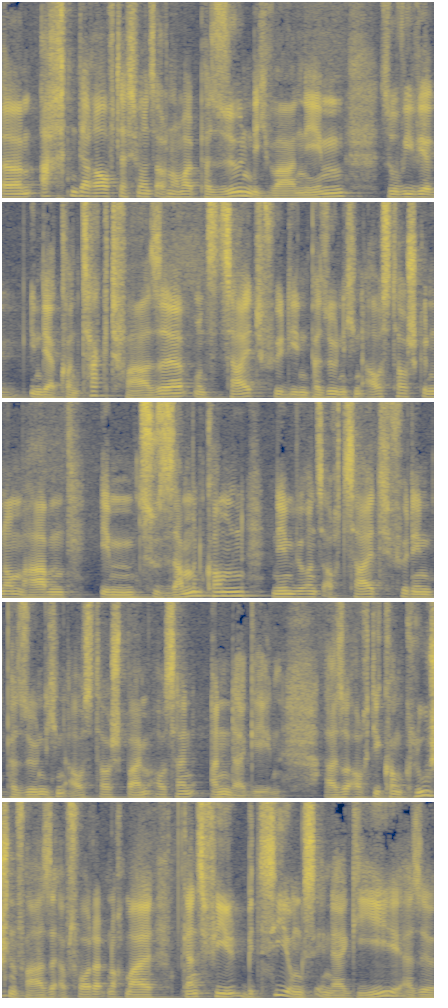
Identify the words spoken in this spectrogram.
ähm, achten darauf, dass wir uns auch nochmal persönlich wahrnehmen, so wie wir in der Kontaktphase uns Zeit für den persönlichen Austausch genommen haben. Im Zusammenkommen nehmen wir uns auch Zeit für den persönlichen Austausch beim Auseinandergehen. Also auch die Conclusion-Phase erfordert nochmal ganz viel Beziehungsenergie. Also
